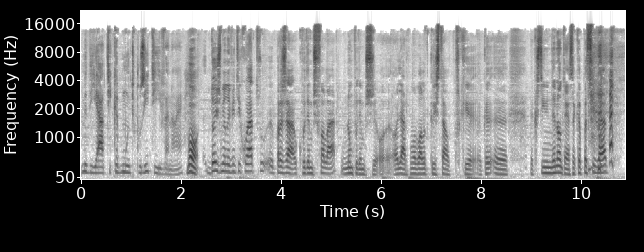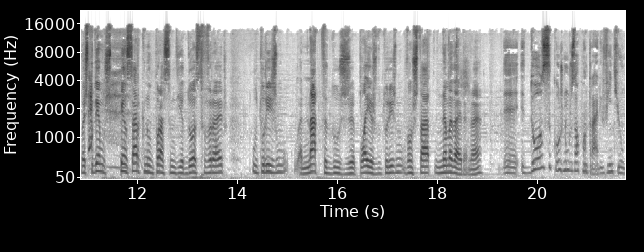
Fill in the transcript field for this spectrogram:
mediática muito positiva, não é? Bom, 2024, eh, para já, o que podemos falar, não podemos olhar para uma bola de cristal porque a, a Cristina ainda não tem essa capacidade, mas podemos pensar que no próximo dia 12 de fevereiro o turismo, a nata dos players do turismo vão estar na Madeira, não é? 12 eh, com os números ao contrário, 21.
